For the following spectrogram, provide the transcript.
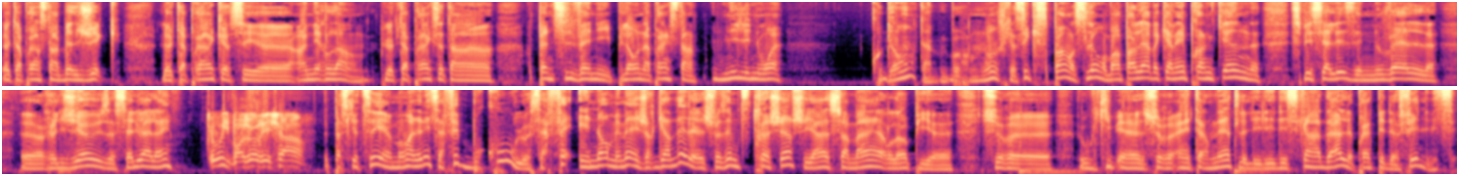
Là, tu apprends que c'est en Belgique. Là, tu apprends que c'est euh, en Irlande. Puis là, tu apprends que c'est en, en Pennsylvanie. Puis là, on apprend que c'est en Illinois. Coudon, qu'est-ce qui se passe là? On va en parler avec Alain Pronkin, spécialiste des nouvelles euh, religieuses. Salut Alain. Oui, bonjour Richard. Parce que, tu sais, à un moment donné, ça fait beaucoup, là, ça fait énormément. Je regardais, je faisais une petite recherche hier sommaire, là, puis euh, sur euh, Wiki, euh, sur Internet, là, les, les, les, scandales de prêtres pédophiles. C'est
